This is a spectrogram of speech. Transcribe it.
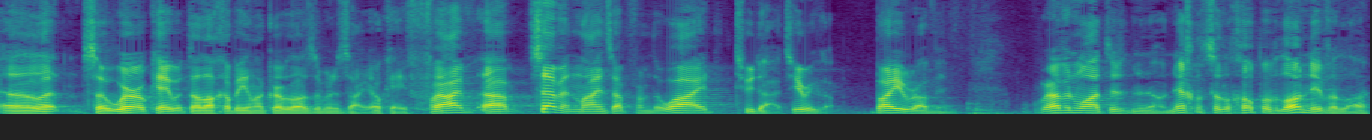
uh, let, so we're okay with the halacha being like Rav Lazar ben Azariah. Okay, five, uh, seven lines up from the wide, two dots. Here we go. By Ravin. Ravin wanted to know. Of.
